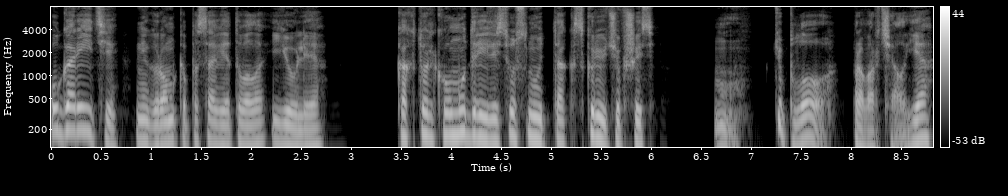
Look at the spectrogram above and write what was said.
угорите», — негромко посоветовала Юлия. «Как только умудрились уснуть так, скрючившись». «Тепло», — проворчал я,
